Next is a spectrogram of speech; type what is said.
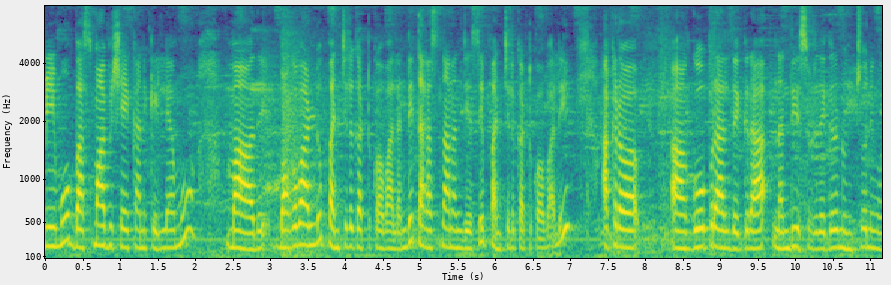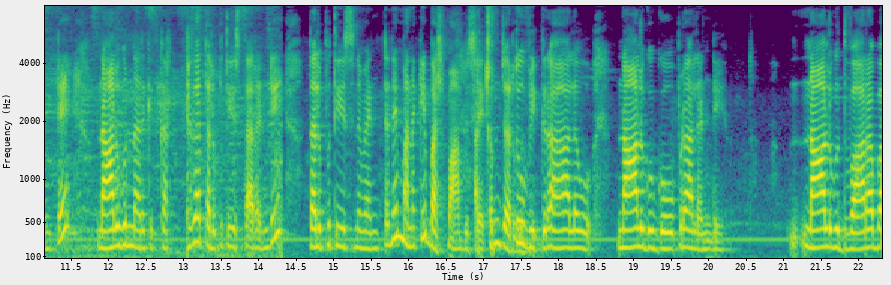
మేము భస్మాభిషేకానికి వెళ్ళాము. మా అదే మగవాళ్ళు పంచెలు కట్టుకోవాలండి. తలస్నానం చేసి పంచెలు కట్టుకోవాలి. అక్కడ గోపురాల దగ్గర నందీశ్వరుడి దగ్గర నుంచొని ఉంటే నాలుగున్నరకి కరెక్ట్గా తలుపు తీస్తారండి. తలుపు తీసిన వెంటనే మనకి భస్మాభిషేకం జరుగుతూ విగ్రహాలు నాలుగు గోపురాలండి. నాలుగు ద్వారబ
